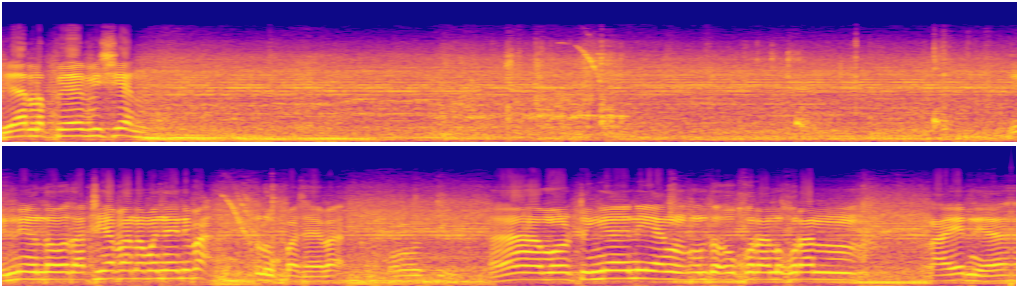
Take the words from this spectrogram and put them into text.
biar lebih efisien ini untuk tadi apa namanya ini pak lupa saya pak Molding. Nah, moldingnya ini yang untuk ukuran-ukuran lain ya.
